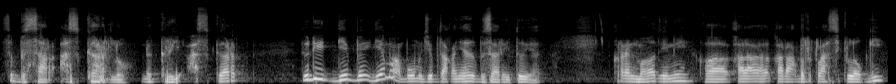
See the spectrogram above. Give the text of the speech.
sebesar Asgard loh. Negeri Asgard. Itu dia dia, dia mampu menciptakannya sebesar itu ya. Keren banget ini. Kalau karakter klasik Loki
